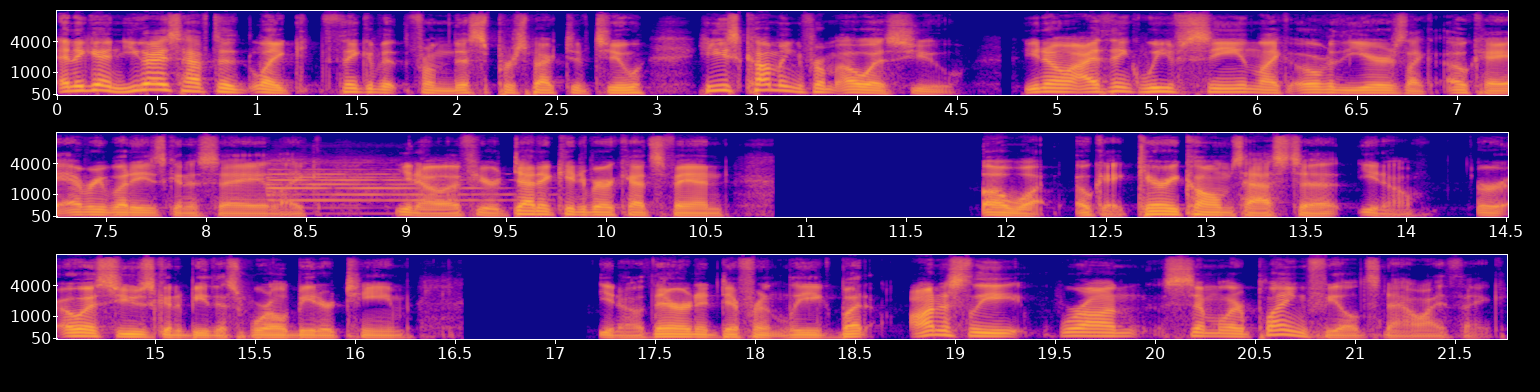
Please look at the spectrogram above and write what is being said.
And again, you guys have to like think of it from this perspective too. He's coming from OSU you know, I think we've seen like over the years, like, okay, everybody's going to say, like, you know, if you're a dedicated Bearcats fan, oh, what? Okay, Kerry Coombs has to, you know, or OSU is going to be this world beater team. You know, they're in a different league. But honestly, we're on similar playing fields now, I think.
